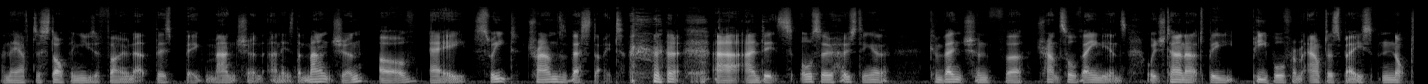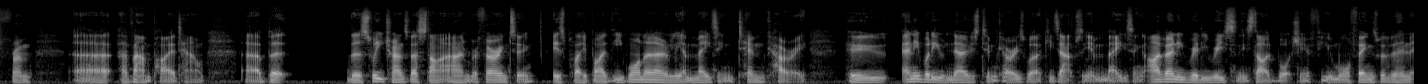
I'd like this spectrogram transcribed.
and they have to stop and use a phone at this big mansion. And it's the mansion of a sweet transvestite. uh, and it's also hosting a convention for Transylvanians, which turn out to be people from outer space, not from uh, a vampire town. Uh, but The sweet transvestite I'm referring to is played by the one and only amazing Tim Curry, who anybody who knows Tim Curry's work, he's absolutely amazing. I've only really recently started watching a few more things with him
